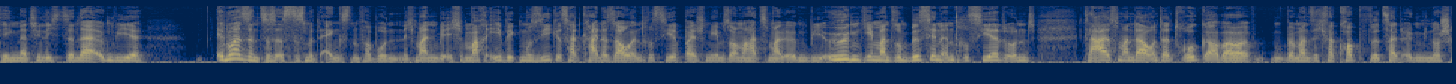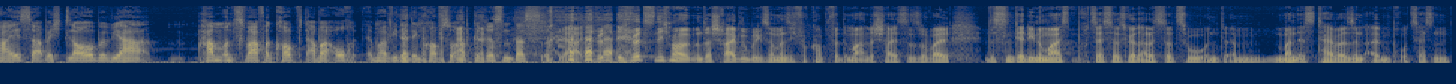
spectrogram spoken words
Ding. Natürlich sind da irgendwie. Immer sind das, ist das mit Ängsten verbunden. Ich meine, ich mache ewig Musik, es hat keine Sau interessiert. Bei Schnee im Sommer hat es mal irgendwie irgendjemand so ein bisschen interessiert und klar ist man da unter Druck, aber wenn man sich verkopft, wird es halt irgendwie nur scheiße. Aber ich glaube, wir haben uns zwar verkopft, aber auch immer wieder den Kopf so abgerissen, dass. Ja, ich würde es nicht mal unterschreiben übrigens, wenn man sich verkopft, wird immer alles scheiße, so, weil das sind ja die normalsten Prozesse, das gehört alles dazu und ähm, man ist teilweise in allen Prozessen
